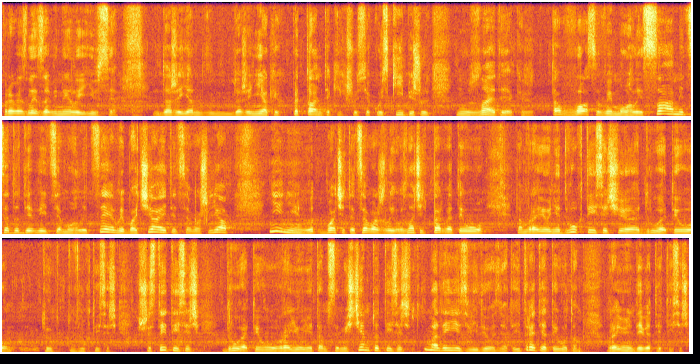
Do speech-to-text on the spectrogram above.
Привезли, завінили і все. Даже я даже ніяких питань таких, щось якусь кіпішу. Ну знаєте, як та вас ви могли самі це додивитися, могли це, вибачайте, це ваш ляп. Ні, ні, от бачите, це важливо. Значить, перше ТО там в районі 2 тисяч, друге ТО. 2 тисяч, 6 тисяч, друге ТО в районі там 7 з чим-то тисяч. У мене є відео знято. І третє ТО там в районі 9 тисяч.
